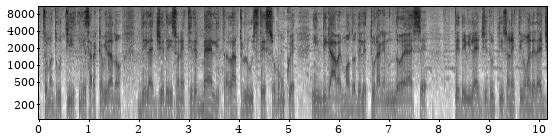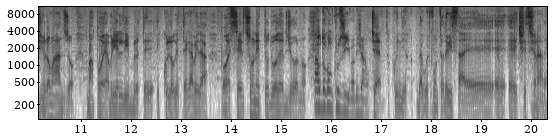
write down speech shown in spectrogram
Insomma tutti gli sarà capitato di leggere dei sonetti del Belli. Tra l'altro lui stesso comunque indicava il modo di lettura che non doveva essere te devi leggere tutti i sonetti come te leggi in romanzo, ma puoi aprire il libro e, te, e, quello che ti capita può essere il sonetto tuo del giorno. Autoconclusivo, diciamo. Certo, quindi da quel punto di vista è, è, è eccezionale.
